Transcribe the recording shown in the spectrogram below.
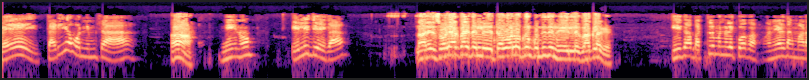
ಲೇ ತಡಿಯ ಒಂದ್ ನಿಮಿಷ. ಹಾ. ನೀನು ಎಲ್ಲಿದ್ಯಾ ಈಗ? ನಾನು ಇಲ್ಲಿ ಸೋಳಿ ಆಗ್ತಾ ಇದ್ದೆ ಇಲ್ಲಿ ಟವಲ್ ಹೋಗ್ಕೊಂಡು ಕುಂತಿದ್ದೀನಿ ಇಲ್ಲಿ ಬಾಗ್ಲಾಗೆ. ಈಗ ಬಟ್ಲು ಮನೆಯೊಳಗೆ ಹೋಗ ನಾನು ಹೇಳ್ದಂಗ್ ಮಾಡ.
